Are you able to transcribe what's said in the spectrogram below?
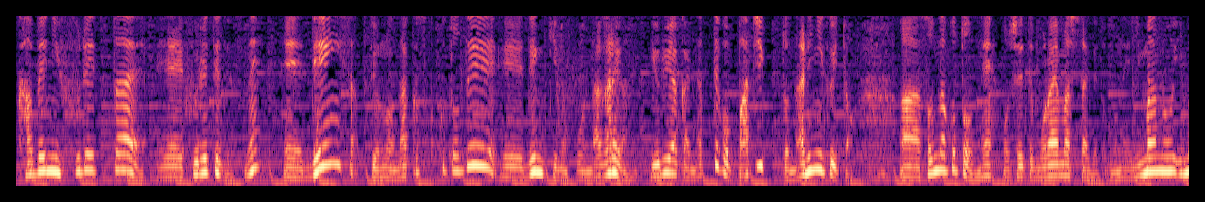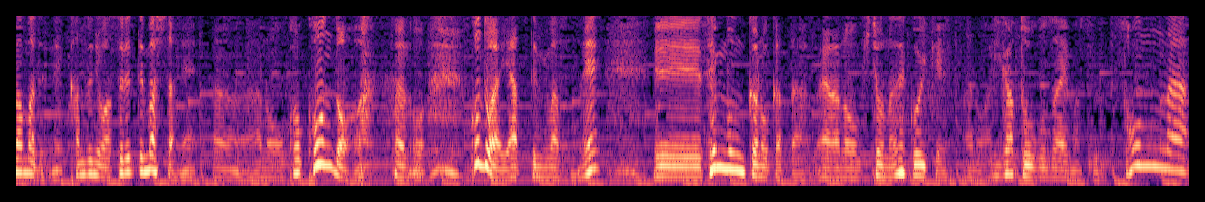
壁に触れた、えー触れてですね、えー電位差っていうのをなくすことで、えー電気のこう流れがね、緩やかになって、こうバチッとなりにくいと。あそんなことをね、教えてもらいましたけどもね、今の今までね、完全に忘れてましたね。うん、あの、今度、あの、今度はやってみますね。えー専門家の方、あの、貴重なね、ご意見、あの、ありがとうございます。そんな、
